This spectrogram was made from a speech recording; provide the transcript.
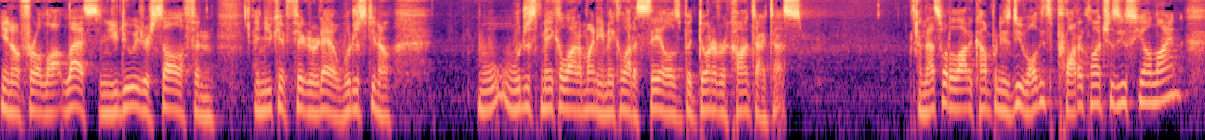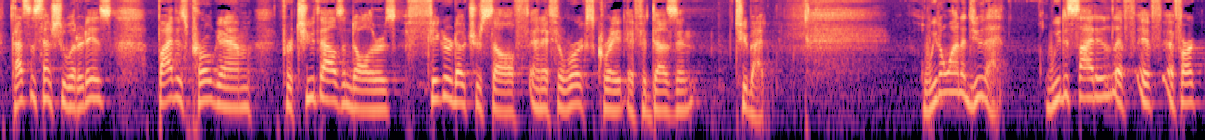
you know for a lot less and you do it yourself and and you can figure it out. We'll just you know we'll just make a lot of money make a lot of sales but don't ever contact us. And that's what a lot of companies do. All these product launches you see online that's essentially what it is. Buy this program for $2000 figure it out yourself and if it works great. If it doesn't too bad. We don't want to do that we decided if, if, if our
